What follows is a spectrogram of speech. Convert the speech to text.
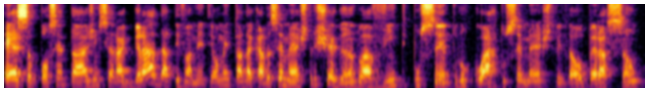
essa porcentagem será gradativamente aumentada a cada semestre, chegando a 20% no quarto semestre da operação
